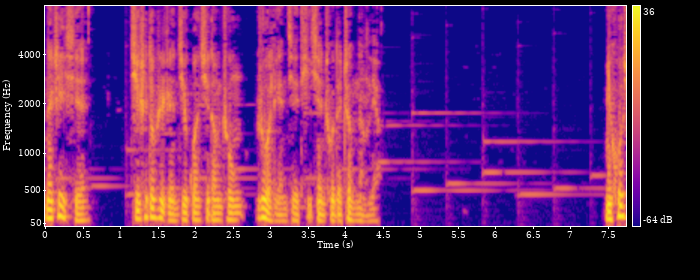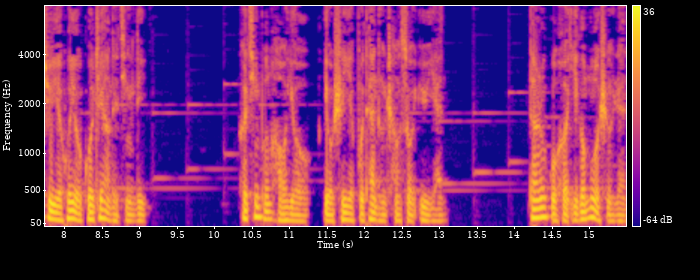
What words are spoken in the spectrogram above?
那这些，其实都是人际关系当中弱连接体现出的正能量。你或许也会有过这样的经历：和亲朋好友有时也不太能畅所欲言，但如果和一个陌生人，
